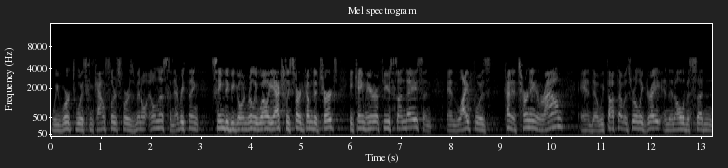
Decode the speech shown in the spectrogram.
we worked with some counselors for his mental illness and everything seemed to be going really well. He actually started coming to church. He came here a few Sundays and and life was kind of turning around, and uh, we thought that was really great. And then all of a sudden,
